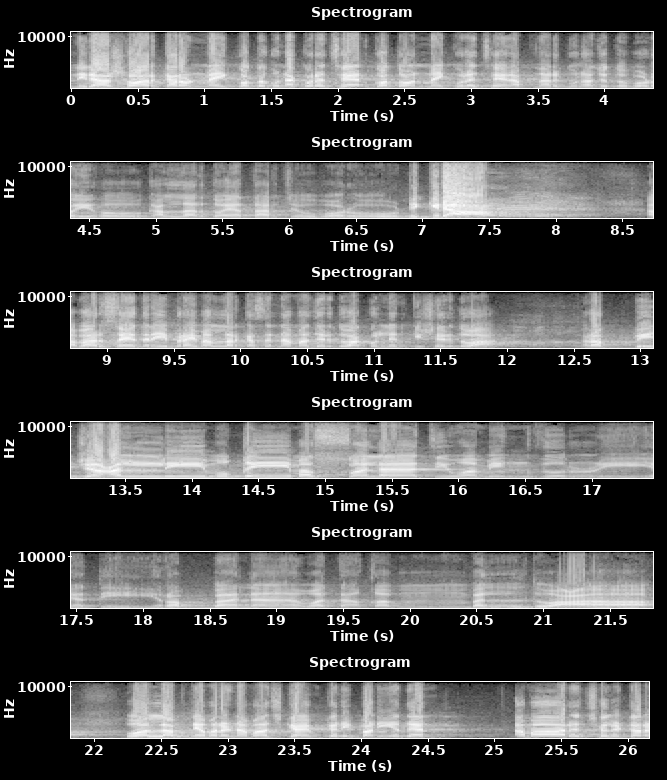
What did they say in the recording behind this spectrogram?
নিরাশ হওয়ার কারণ নাই, কত গুণা করেছেন, কত অন্যায় করেছেন, আপনার গুণা যত বড়ই হোক, আল্লাহর দয়া তার চেয়েও বড়। ঠিক কিনা? আবার সৈয়দনা ইব্রাহিম আল্লাহর কাছে নামাজের দোয়া করলেন, কিসের দোয়া? জাআলনি মুকিমাস সালাতি ওয়া মিন যুররিয়াতি রব্বানা ওয়া তাকাব্বাল দুআ। ও আল্লাহ আপনি আমার নামাজ কায়েমকারী বানিয়ে দেন। আমার ছেলেটার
